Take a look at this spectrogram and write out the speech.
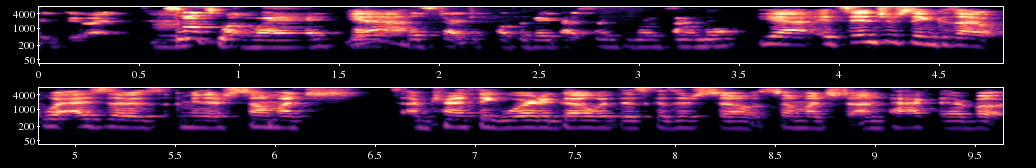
to do it. So Mm. that's one way we'll- Yeah. we'll, start to cultivate that sense of ensemble. Yeah, it's interesting because I, as I was, I mean, there's so much. I'm trying to think where to go with this because there's so so much to unpack there. But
